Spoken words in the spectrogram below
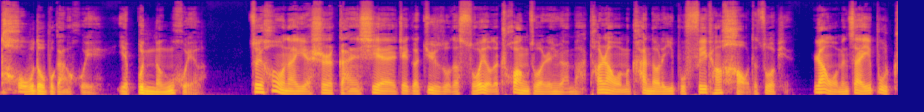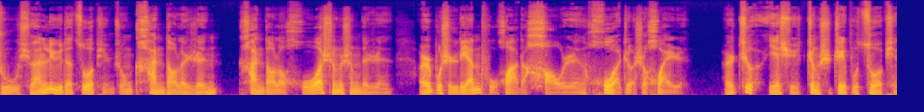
头都不敢回，也不能回了。最后呢，也是感谢这个剧组的所有的创作人员吧，他让我们看到了一部非常好的作品，让我们在一部主旋律的作品中看到了人，看到了活生生的人。而不是脸谱化的好人或者是坏人，而这也许正是这部作品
